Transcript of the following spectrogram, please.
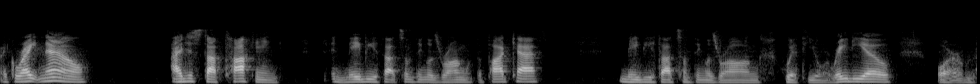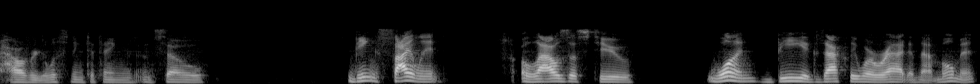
Like right now, I just stopped talking, and maybe you thought something was wrong with the podcast. Maybe you thought something was wrong with your radio or however you're listening to things. And so being silent allows us to, one, be exactly where we're at in that moment.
